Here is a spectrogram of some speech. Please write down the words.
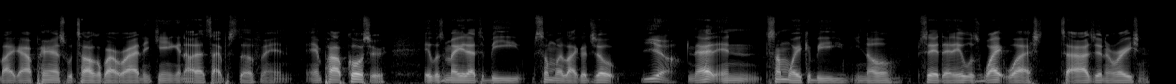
Like our parents would talk about Rodney King and all that type of stuff, and in pop culture, it was made out to be somewhat like a joke yeah, that in some way could be, you know, said that it was whitewashed to our generation.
